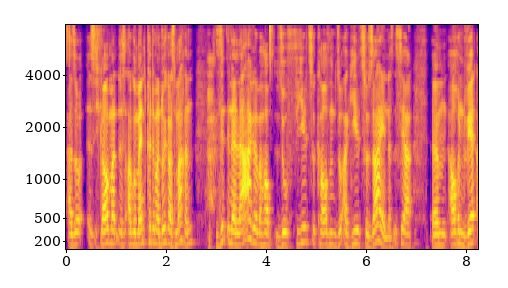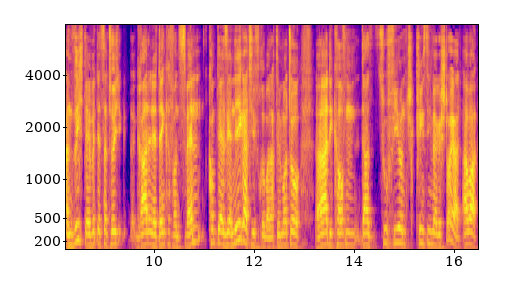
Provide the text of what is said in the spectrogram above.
also ich glaube, man, das Argument könnte man durchaus machen. Sie sind in der Lage, überhaupt so viel zu kaufen, so agil zu sein. Das ist ja ähm, auch ein Wert an sich. Der wird jetzt natürlich, gerade in der Denke von Sven, kommt der sehr negativ rüber, nach dem Motto, ah, die kaufen da zu viel und kriegen es nicht mehr gesteuert. Aber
